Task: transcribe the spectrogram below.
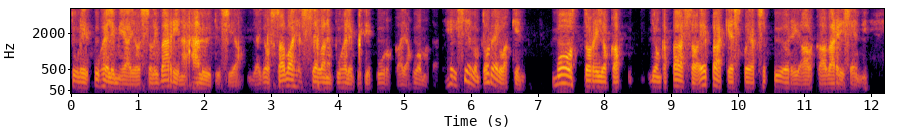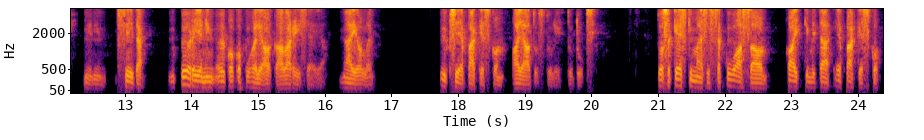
tuli puhelimia, joissa oli värinä hälytys ja, ja jossain vaiheessa sellainen puhelin piti purkaa ja huomata, että hei, siellä on todellakin moottori, joka, jonka päässä on epäkesko ja kun se pyörii ja alkaa väriseen, niin, niin, niin siitä pyörii, niin koko puhelin alkaa väriseen ja näin ollen yksi epäkeskon ajatus tuli tutuksi. Tuossa keskimmäisessä kuvassa on kaikki, mitä epäkesko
